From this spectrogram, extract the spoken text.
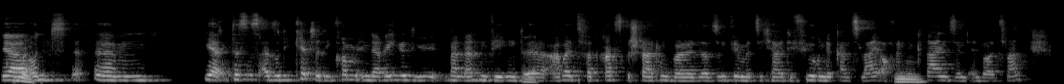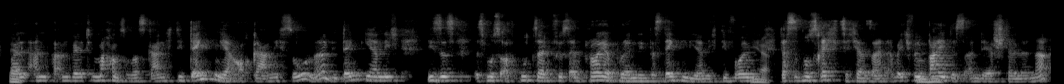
Ja, cool. und ähm, ja, das ist also die Kette. Die kommen in der Regel die Mandanten wegen der ja. Arbeitsvertragsgestaltung, weil da sind wir mit Sicherheit die führende Kanzlei, auch wenn mhm. wir klein sind in Deutschland, weil ja. andere Anwälte machen sowas gar nicht. Die denken ja auch gar nicht so. Ne? Die denken ja nicht dieses, es muss auch gut sein fürs Employer Branding. Das denken die ja nicht. Die wollen, ja. das muss rechtssicher sein. Aber ich will mhm. beides an der Stelle. Ne?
